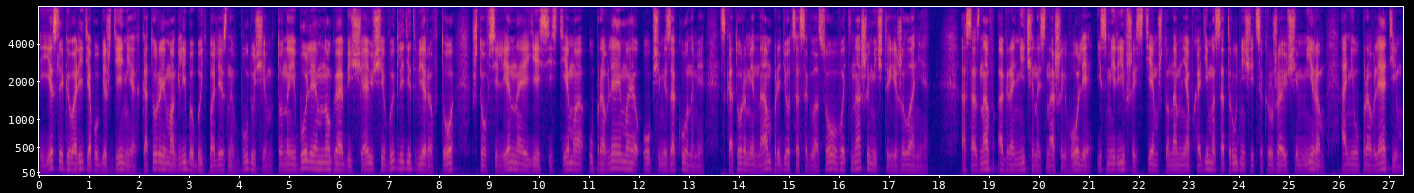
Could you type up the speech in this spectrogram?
Если говорить об убеждениях, которые могли бы быть полезны в будущем, то наиболее многообещающе выглядит вера в то, что Вселенная есть система, управляемая общими законами, с которыми нам придется согласовывать наши мечты и желания. Осознав ограниченность нашей воли и смирившись с тем, что нам необходимо сотрудничать с окружающим миром, а не управлять им,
